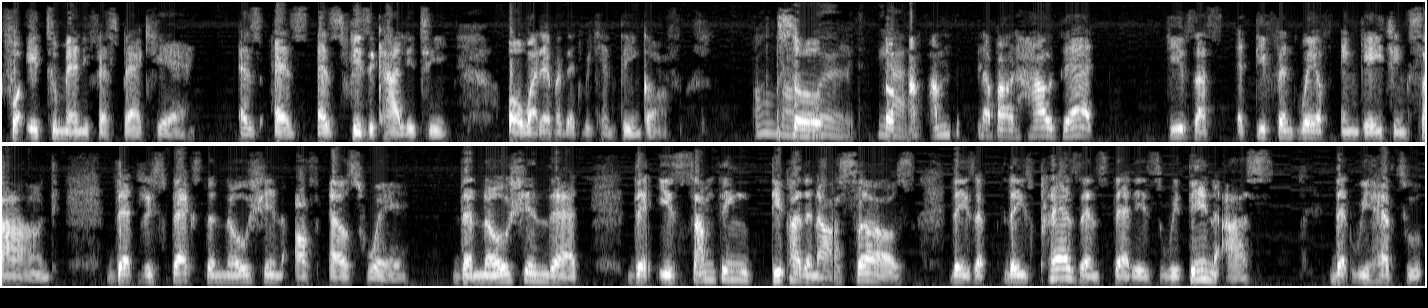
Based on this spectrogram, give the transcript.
for it to manifest back here as, as, as physicality or whatever that we can think of. Oh my So- word. So I'm, I'm thinking about how that gives us a different way of engaging sound that respects the notion of elsewhere, the notion that there is something deeper than ourselves. There is a, there is presence that is within us that we have to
